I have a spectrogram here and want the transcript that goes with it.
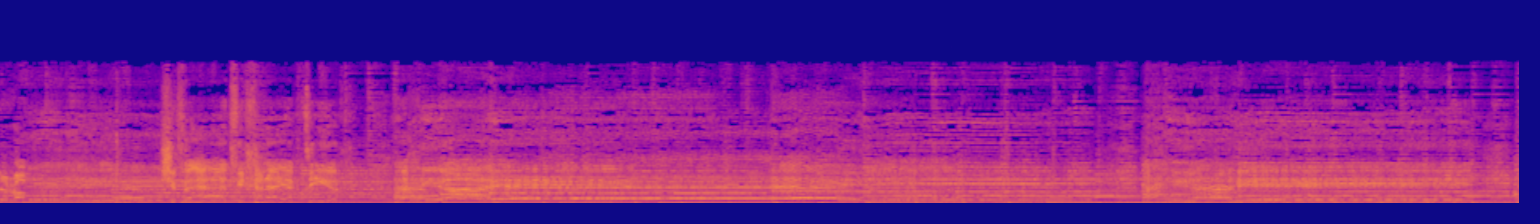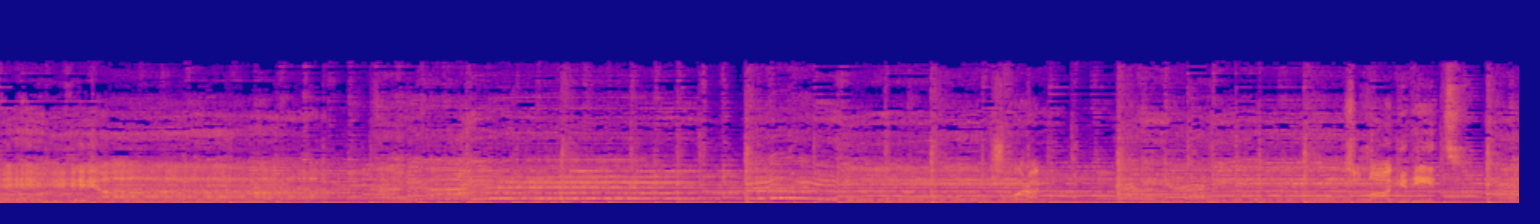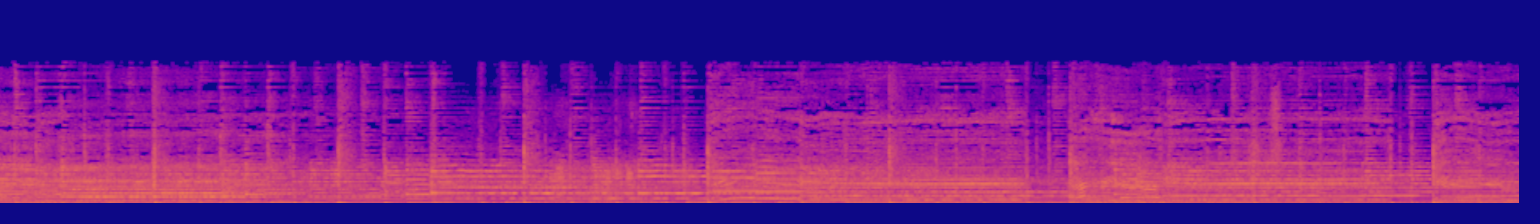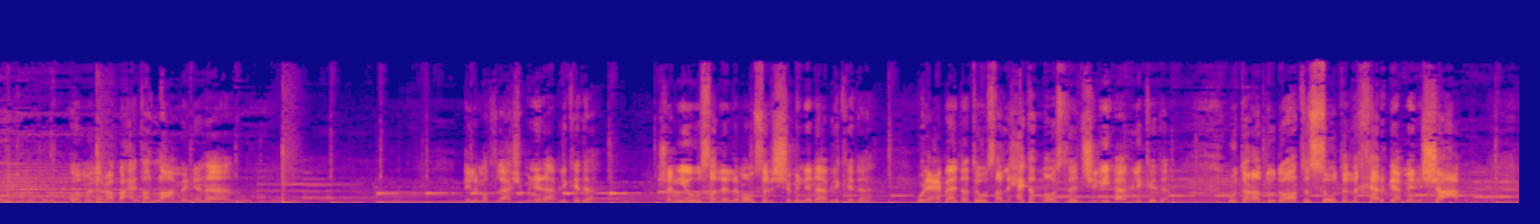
الرب شفاءات في خلايا كتير. أهيا هيطلع مننا اللي ما طلعش مننا قبل كده عشان يوصل للي ما وصلش مننا قبل كده والعبادة توصل لحتت ما وصلتش ليها قبل كده. وترددات الصوت اللي خارجة من شعب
